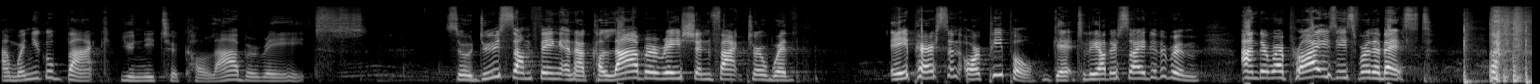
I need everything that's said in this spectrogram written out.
And when you go back, you need to collaborate. So do something in a collaboration factor with a person or people. Get to the other side of the room. And there are prizes for the best.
